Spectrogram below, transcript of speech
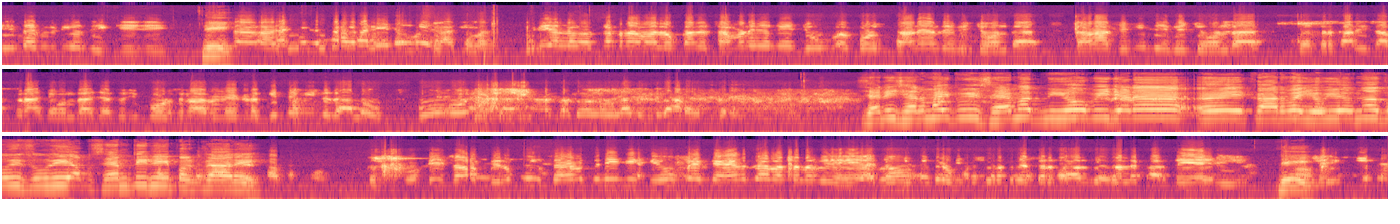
ਇਹ ਤਾਂ ਵੀਡੀਓ ਦੇਖੀ ਜੀ। ਜਿਹੜੀਆਂ ਲੋਕ- ਘਟਨਾਵਾਂ ਲੋਕਾਂ ਦੇ ਸਾਹਮਣੇ ਜਿਹੜੀਆਂ ਜੋ ਪੁਲਿਸ ਥਾਣਿਆਂ ਦੇ ਵਿੱਚ ਹੁੰਦਾ ਥਾਣਾ ਸਿਟੀ ਦੇ ਵਿੱਚ ਹੁੰਦਾ ਜਾਂ ਸਰਕਾਰੀ ਦਫ਼ਤਰਾਂ 'ਚ ਹੁੰਦਾ ਜਾਂ ਤੁਸੀਂ ਪੁਲਿਸ ਨਾਲ ਰਿਲੇਟਡ ਕਿਤੇ ਵੀ ਲਗਾ ਲਓ ਉਹ ਉਹ ਕਦੋਂ ਉਹਨਾਂ ਦੇ ਸੁਧਾਰ ਕਰੇ। ਯਾਨੀ ਸ਼ਰਮਾ ਜੀ ਤੁਸੀਂ ਸਹਿਮਤ ਨਹੀਂ ਹੋ ਵੀ ਜਿਹੜਾ ਇਹ ਕਾਰਵਾਈ ਹੋਈ ਉਹਨਾਂ ਤੁਸੀਂ ਤੁਸੀਂ ਆਪ ਸਹਿਮਤੀ ਨਹੀਂ ਪ੍ਰਗਟਾ ਰਹੇ। ਛੋਟੀ ਸਾਹਿਬ ਬਿਲਕੁਲ ਸਹਿਮਤ ਨਹੀਂ ਜੀ ਕਿਉਂਕਿ ਕਹਿਣ ਦਾ ਮਤਲਬ ਇਹ ਹੈ ਕਿ ਜੋ 75 ਸਾਲ ਦੀ ਗੱਲ ਕਰਦੇ ਆ ਜੀ। ਜੀ। ਲੇਕਿਨ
